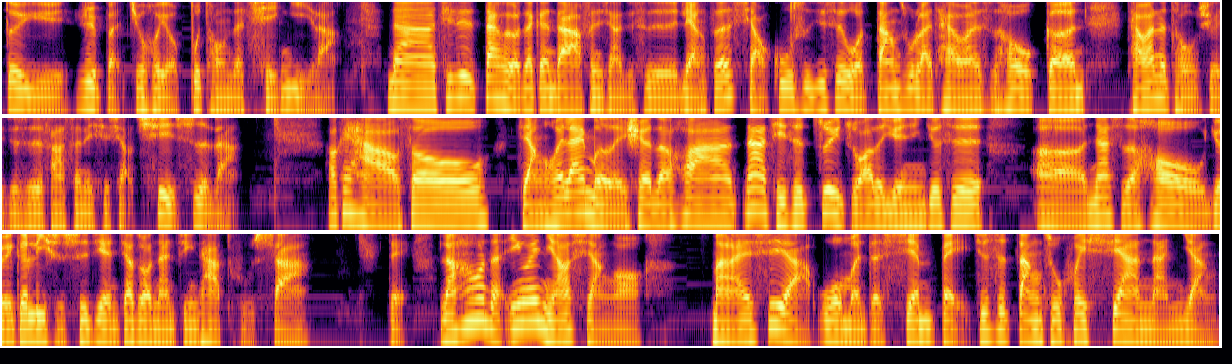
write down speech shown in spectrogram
对于日本就会有不同的情谊啦。那其实待会我再跟大家分享，就是两则小故事，就是我当初来台湾的时候，跟台湾的同学就是发生了一些小趣事啦。OK，好，So 讲回来马来西亚的话，那其实最主要的原因就是，呃，那时候有一个历史事件叫做南京大屠杀，对，然后呢，因为你要想哦。马来西亚，我们的先辈就是当初会下南洋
